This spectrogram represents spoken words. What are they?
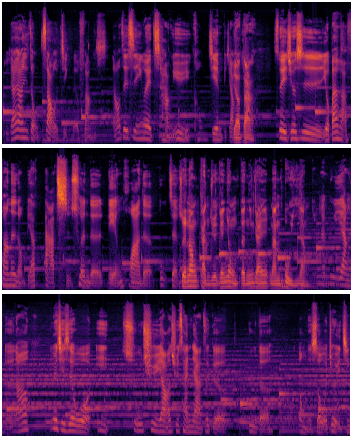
比较像一种造景的方式。然后这次因为场域空间比较比较大，所以就是有办法放那种比较大尺寸的莲花的布阵，所以那种感觉跟用灯应该蛮不一样的，蛮不一样的。然后因为其实我一出去要去参加这个路的。动的时候，我就已经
